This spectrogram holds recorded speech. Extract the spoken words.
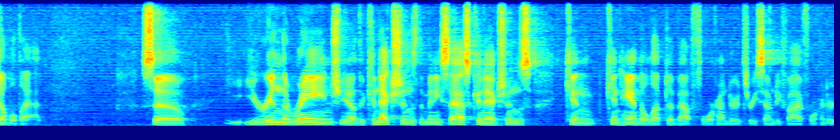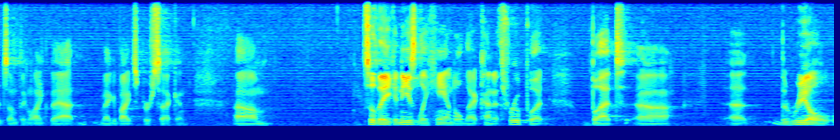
double that. So you're in the range, you know, the connections, the mini SAS connections can, can handle up to about 400, 375, 400, something like that, megabytes per second. Um, so they can easily handle that kind of throughput, but uh, uh, the real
